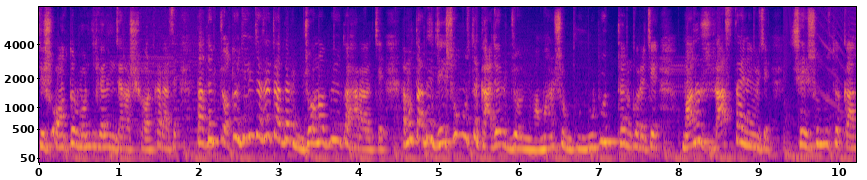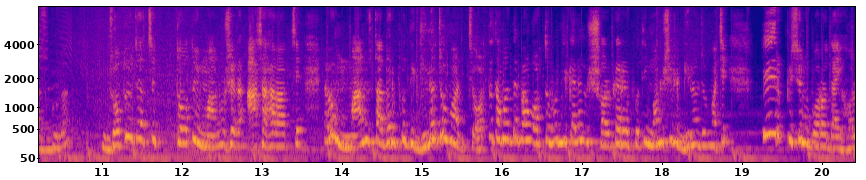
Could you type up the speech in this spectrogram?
যে অন্তর্বর্তীকালীন যারা সরকার আছে, তাদের যত জিনিস আছে তাদের জনপ্রিয়তা হারাচ্ছে এবং তাদের যে সমস্ত কাজের জন্য মানুষ উত্থান করেছে, মানুষ রাস্তায় নেমেছে, সেই সমস্ত কাজগুলো যতই যাচ্ছে, ততই মানুষের আশা হারাচ্ছে এবং মানুষ তাদের প্রতি ঘৃণা জমাচ্ছে। অর্থাৎ আমাদের বা অর্থবন্ধিকালীন সরকারের প্রতি মানুষের ঘৃণা জমাচ্ছে। এর পিছনে বড় দায়ী হল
